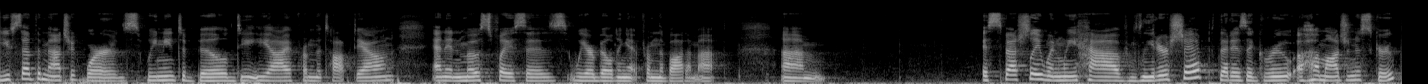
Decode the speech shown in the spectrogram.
You said the magic words. We need to build DEI from the top down, and in most places, we are building it from the bottom up. Um, especially when we have leadership that is a group, a homogenous group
